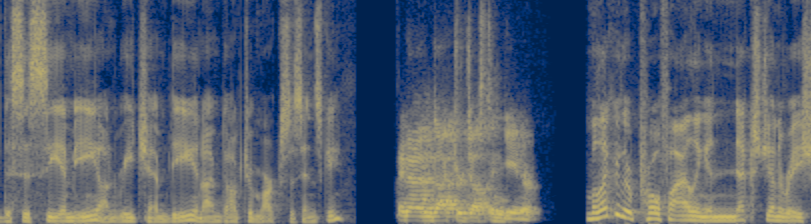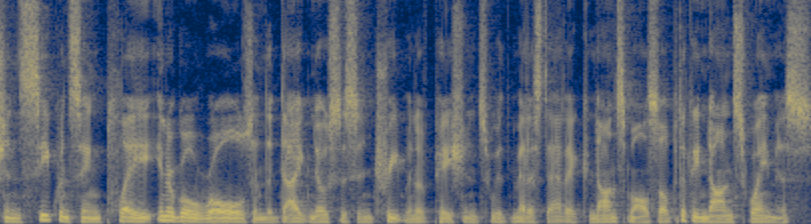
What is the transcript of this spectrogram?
This is CME on ReachMD, and I'm Dr. Mark Socinski. And I'm Dr. Justin Gainor. Molecular profiling and next generation sequencing play integral roles in the diagnosis and treatment of patients with metastatic non small cell, particularly non squamous.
